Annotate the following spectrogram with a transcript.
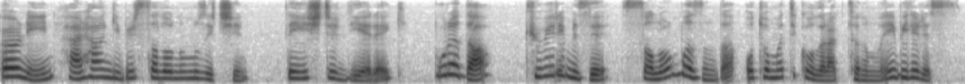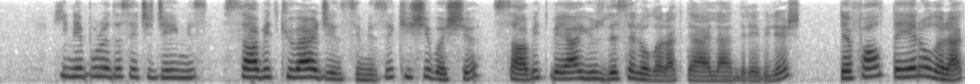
örneğin herhangi bir salonumuz için değiştir diyerek burada küverimizi salon bazında otomatik olarak tanımlayabiliriz. Yine burada seçeceğimiz sabit küver cinsimizi kişi başı sabit veya yüzdesel olarak değerlendirebilir. Default değer olarak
